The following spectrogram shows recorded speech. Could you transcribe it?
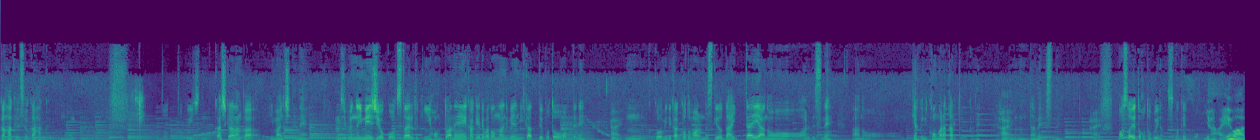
画伯ですよ、画伯。昔からなんか、いまいちでね、自分のイメージをこう伝えるときに、本当はね、書ければどんなに便利かっていうことを思ってね、はい、うん、試みで書くこともあるんですけど、大体、あの、あれですね、あの、逆にこんがらかるというかね、はい、うん、うん、ダメですね。はい。マスは絵とか得意なんですか、結構。いや、絵は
